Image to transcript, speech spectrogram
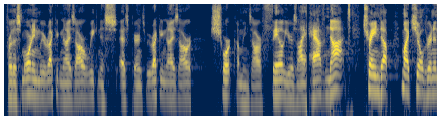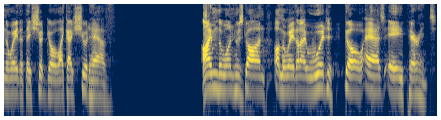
For this morning, we recognize our weakness as parents. We recognize our shortcomings, our failures. I have not trained up my children in the way that they should go like I should have. I'm the one who's gone on the way that I would go as a parent.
